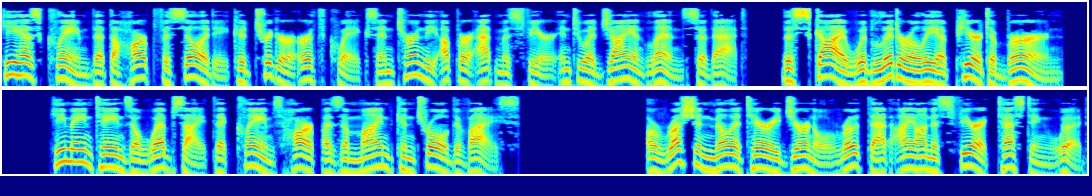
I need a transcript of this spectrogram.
He has claimed that the HAARP facility could trigger earthquakes and turn the upper atmosphere into a giant lens so that, "...the sky would literally appear to burn." He maintains a website that claims HAARP is a mind control device. A Russian military journal wrote that ionospheric testing would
